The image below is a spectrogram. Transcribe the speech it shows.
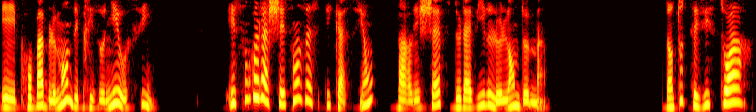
et probablement des prisonniers aussi. Ils sont relâchés sans explication par les chefs de la ville le lendemain. Dans toutes ces histoires,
